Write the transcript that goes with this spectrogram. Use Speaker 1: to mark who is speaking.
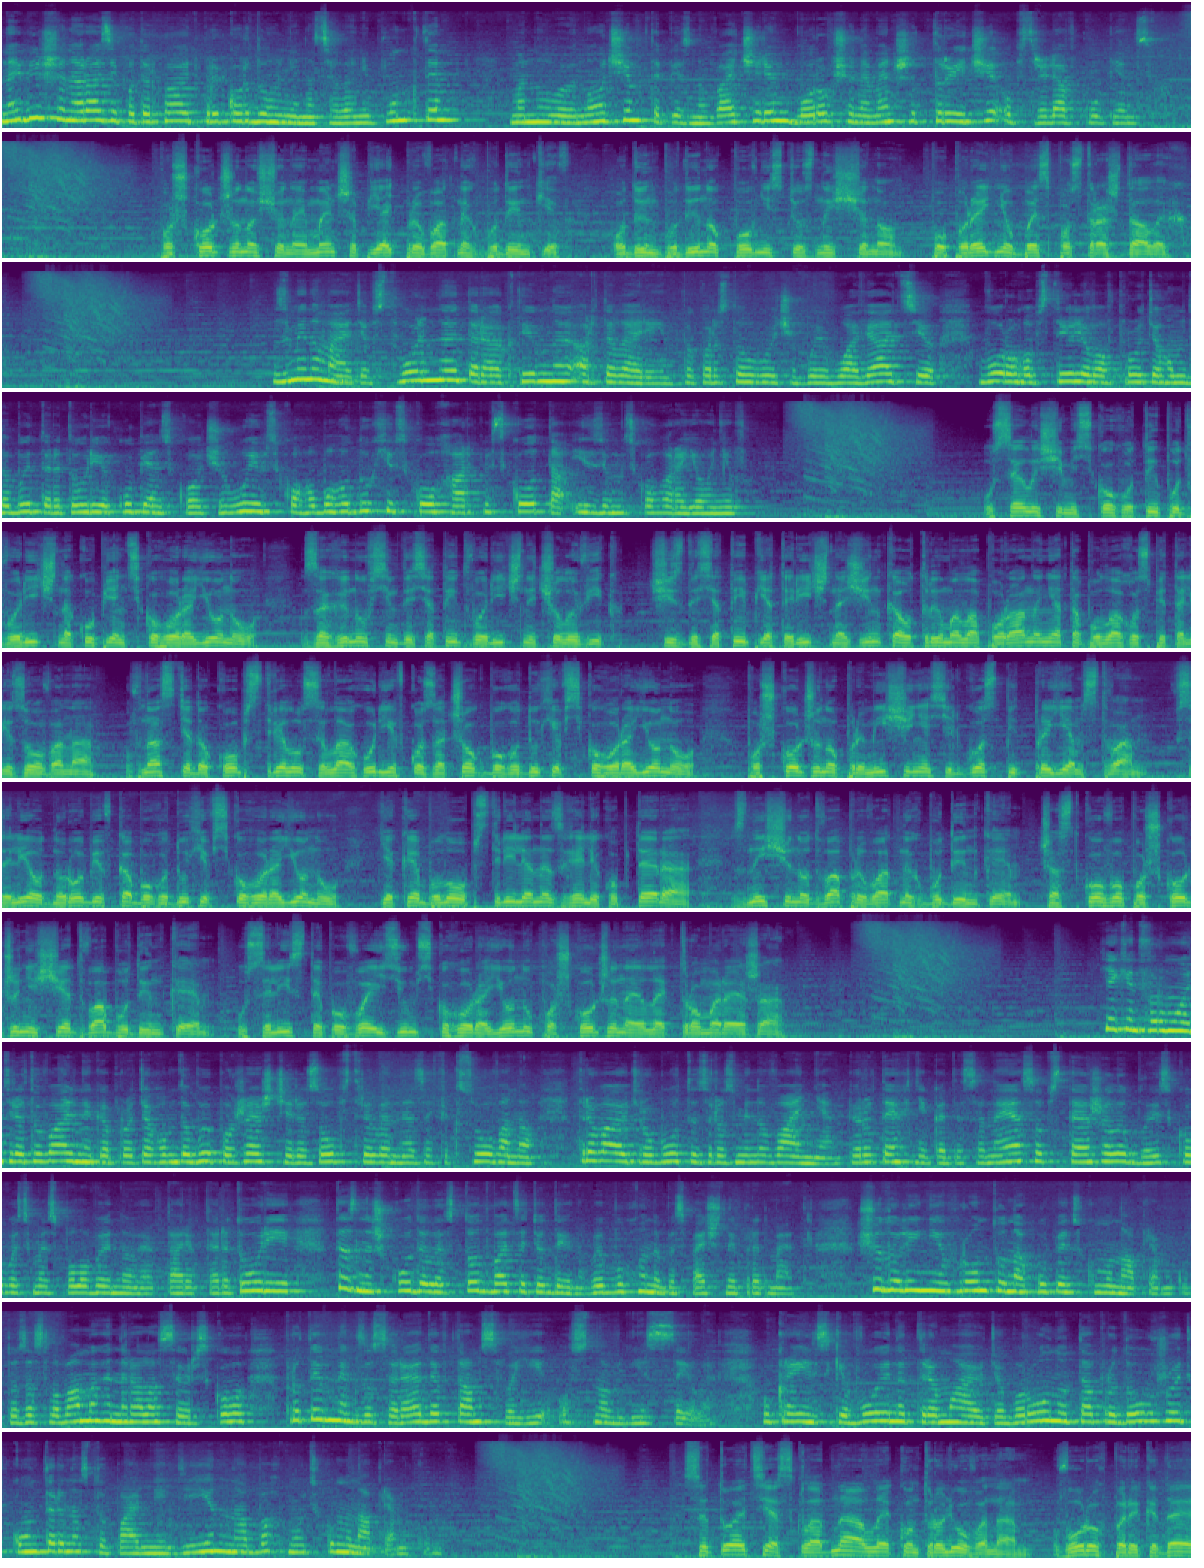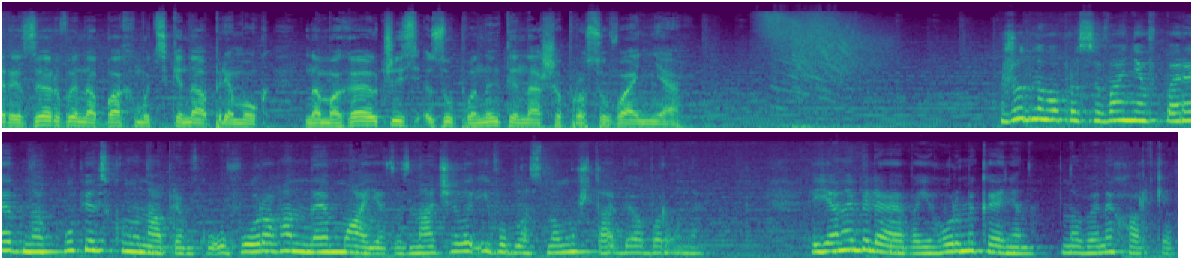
Speaker 1: Найбільше наразі потерпають прикордонні населені пункти. Минулої ночі та пізно ввечері ворог щонайменше тричі обстріляв Куп'янськ.
Speaker 2: Пошкоджено щонайменше п'ять приватних будинків. Один будинок повністю знищено. Попередньо без постраждалих.
Speaker 1: З мінометів ствольної та реактивної артилерії, використовуючи бойову авіацію, ворог обстрілював протягом доби території Куп'янського, Чугуївського, Богодухівського, Харківського та Ізюмського районів.
Speaker 2: У селищі міського типу дворічна Куп'янського району загинув 72-річний чоловік. 65-річна жінка отримала поранення та була госпіталізована. Внаслідок обстрілу села Гур'їв Козачок Богодухівського району пошкоджено приміщення сільгоспідприємства. В селі Одноробівка Богодухівського району, яке було обстріляне з гелікоптера, знищено два приватних будинки. Частково пошкоджені ще два будинки. У селі Степове Ізюмського району пошкоджена електромережа мережа.
Speaker 1: Як інформують рятувальники, протягом доби пожеж через обстріли не зафіксовано. Тривають роботи з розмінування. Піротехніки ДСНС обстежили близько 8,5 гектарів території та знешкодили 121 вибухонебезпечний предмет. Щодо лінії фронту на Куп'янському напрямку, то за словами генерала Сирського, противник зосередив там свої основні сили. Українські воїни тримають оборону та продовжують контрнаступальні дії на Бахмутському напрямку.
Speaker 2: Ситуація складна, але контрольована. Ворог перекидає резерви на Бахмутський напрямок, намагаючись зупинити наше просування.
Speaker 1: Жодного просування вперед на Куп'янському напрямку у ворога немає, зазначили і в обласному штабі оборони. Яна Біляєва, Єгор Мікенін. Новини Харків.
